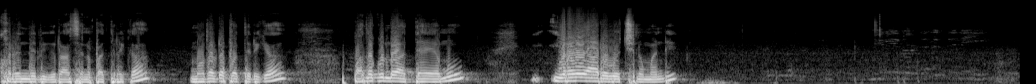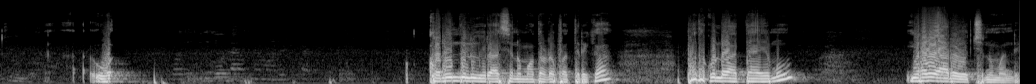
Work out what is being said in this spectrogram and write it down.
కొరిందికి రాసిన పత్రిక మొదట పత్రిక పదకొండో అధ్యాయము ఇరవై ఆరో వచ్చినమండి వ- కొరిందులకు రాసిన మొదట పత్రిక పదకొండో అధ్యాయము ఇరవై ఆరో వచ్చినమండి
